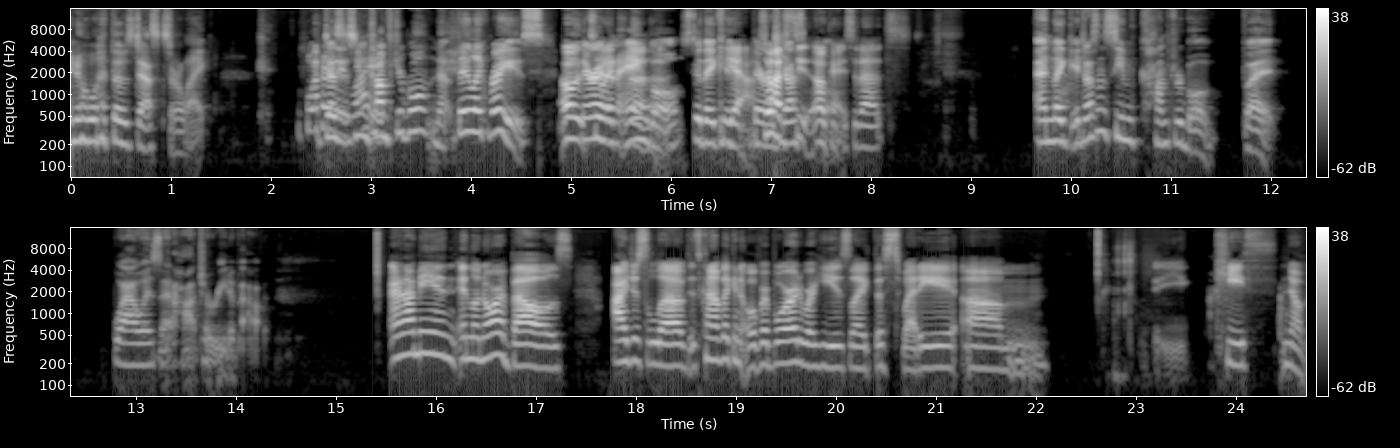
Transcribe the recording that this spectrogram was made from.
know what those desks are like. What Does it seem comfortable? No, they like raise. Oh, They're so, at like, an the- angle, so they can. Yeah. they're So seen, okay, so that's and like it doesn't seem comfortable, but wow, is that hot to read about? And I mean, in Lenora Bell's, I just loved. It's kind of like an overboard where he's like the sweaty um Keith. No,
